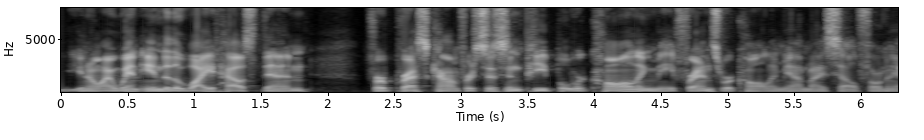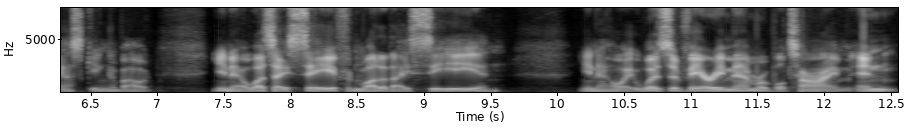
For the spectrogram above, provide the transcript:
you know, I went into the White House then for press conferences, and people were calling me, friends were calling me on my cell phone asking about, you know, was I safe and what did I see? And, you know, it was a very memorable time. And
